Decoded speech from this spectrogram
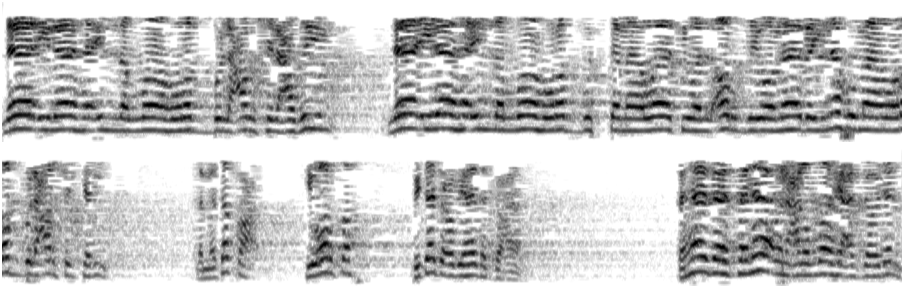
لا إله إلا الله رب العرش العظيم لا إله إلا الله رب السماوات والأرض وما بينهما ورب العرش الكريم. لما تقع في ورطة بتدعو بهذا الدعاء. فهذا ثناء على الله عز وجل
